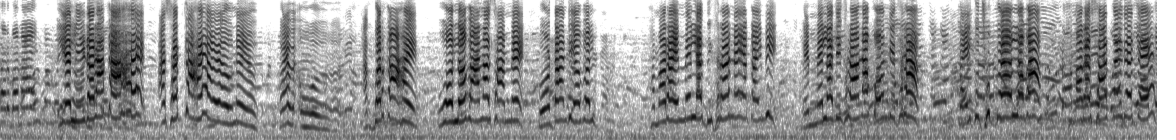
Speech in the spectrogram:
घर बनाए ये लीडर कहाँ है असद कहाँ है उन्हें अकबर कहाँ है वो लोग आना सामने बोल हमारा एमएलए दिख रहा नहीं है कहीं भी। एमएलए दिख रहा ना, कौन दिख रहा? कहीं को छुप गया लोग हमारा साथ नहीं देते।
